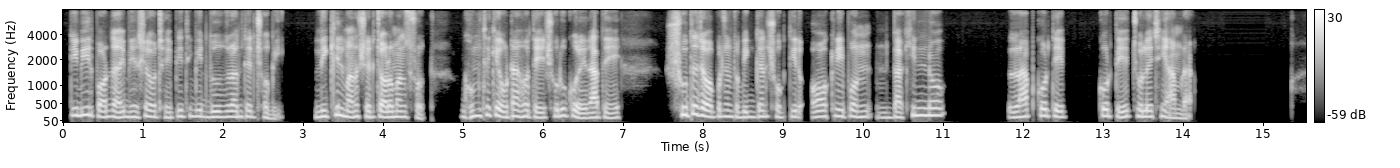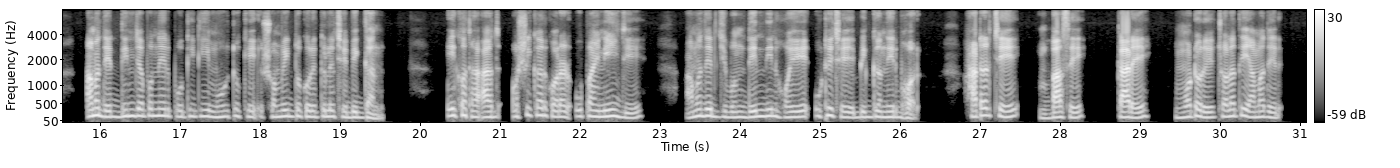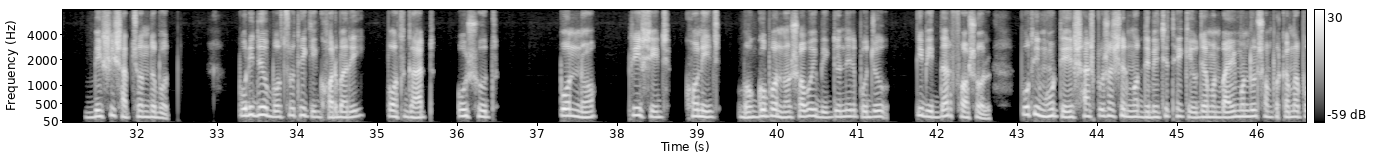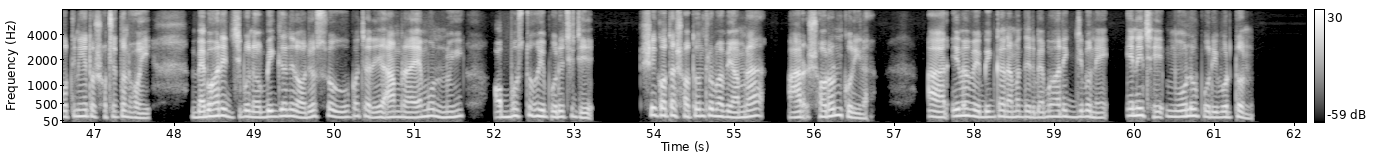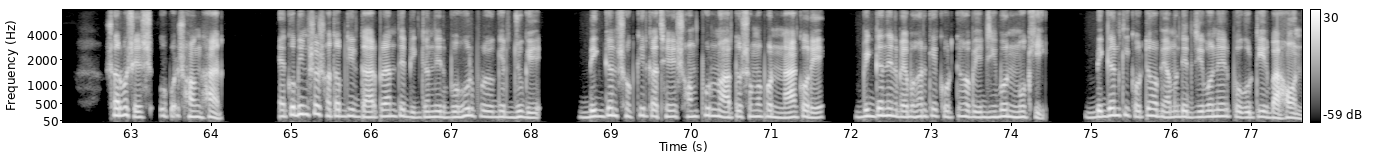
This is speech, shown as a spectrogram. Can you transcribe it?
টিভির পর্দায় ভেসে ওঠে পৃথিবীর দূরদূরান্তের ছবি। নিখিল মানুষের চলমান স্রোত। ঘুম থেকে ওঠা হতে শুরু করে রাতে শুতে যাওয়া পর্যন্ত বিজ্ঞান শক্তির অকৃপণ দাক্ষিণ্য লাভ করতে করতে চলেছি আমরা। আমাদের দিনযাপনের প্রতিটি মুহূর্তকে সমৃদ্ধ করে তুলেছে বিজ্ঞান। এই কথা আজ অস্বীকার করার উপায় নেই যে আমাদের জীবন দিন দিন হয়ে উঠেছে বিজ্ঞান নির্ভর। হাঁটার চেয়ে বাসে, কারে, মোটরে চলাতেই আমাদের বেশি স্বাচ্ছন্দ্যবোধ পরিধেয় বস্ত্র থেকে ঘরবাড়ি, পথঘাট, ওষুধ, পণ্য, কৃষিজ, খনিজ, ভোগ্যপণ্য সবই বিজ্ঞানের প্রযুক্তিবিদ্যার ফসল। প্রতি মুহূর্তে শ্বাস প্রশ্বাসের মধ্যে বেঁচে থেকেও যেমন বায়ুমণ্ডল সম্পর্কে আমরা প্রতিনিয়ত সচেতন হই, ব্যবহারিক জীবনেও বিজ্ঞানের অজস্র উপাচারে আমরা এমনই অভ্যস্ত হয়ে পড়েছি যে সে কথা স্বতন্ত্রভাবে আমরা আর স্মরণ করি না। আর এভাবে বিজ্ঞান আমাদের ব্যবহারিক জীবনে এনেছে মৌল পরিবর্তন। সর্বশেষ উপসংহার। একবিংশ শতাব্দীর দ্বারপ্রান্তে বিজ্ঞানের বহুল প্রয়োগের যুগে বিজ্ঞান শক্তির কাছে সম্পূর্ণ আত্মসমর্পণ না করে বিজ্ঞানের ব্যবহারকে করতে হবে জীবনমুখী। বিজ্ঞান কি করতে হবে? আমাদের জীবনের প্রগতির বাহন।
